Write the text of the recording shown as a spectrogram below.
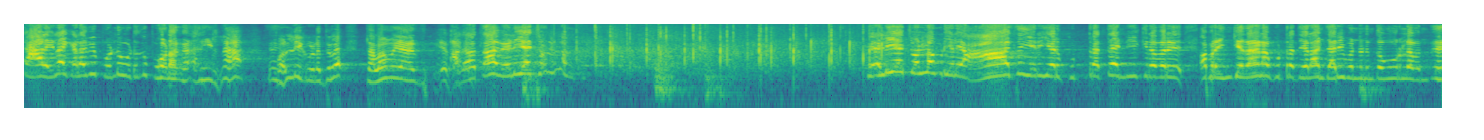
காலையில கிளம்பி பொண்ணு வீட்டுக்கு போனாங்க. இல்ல, பள்ளிக்கூடத்துல தலைமை ஆசிரியர் அதான் வெளியே சொல்லலாம் வெளியே சொல்ல முடியல ஆசை எரியர் குற்றத்தை நீக்கிறவர். அப்புறம் இங்கே தானே குற்றத்தை எல்லாம் சரி பண்ணணும் இந்த ஊர்ல வந்து.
